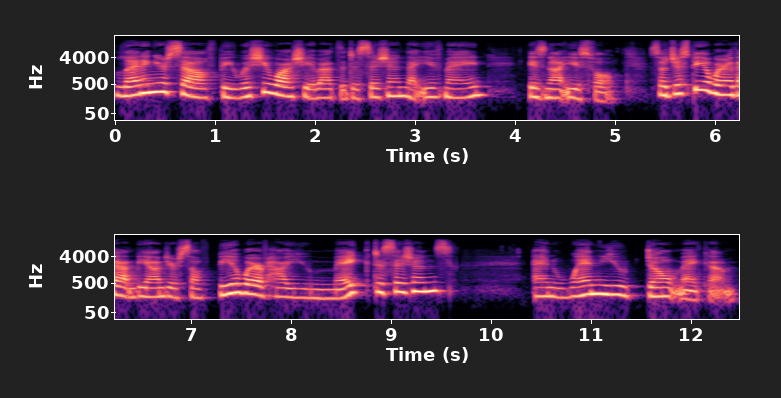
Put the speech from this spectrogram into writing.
Letting yourself be wishy washy about the decision that you've made is not useful. So just be aware of that and beyond yourself. Be aware of how you make decisions and when you don't make them.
